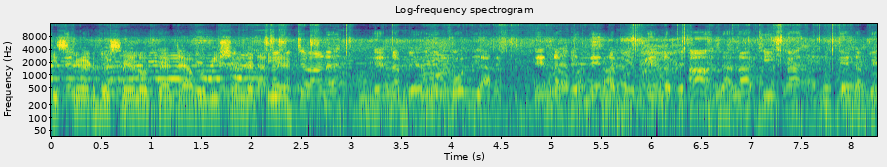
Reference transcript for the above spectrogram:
کس ریٹ پہ سیل ہوتا ہے کیا پوزیشن رہتی ہے ہاں لالا ٹھیک ہے تین نبے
